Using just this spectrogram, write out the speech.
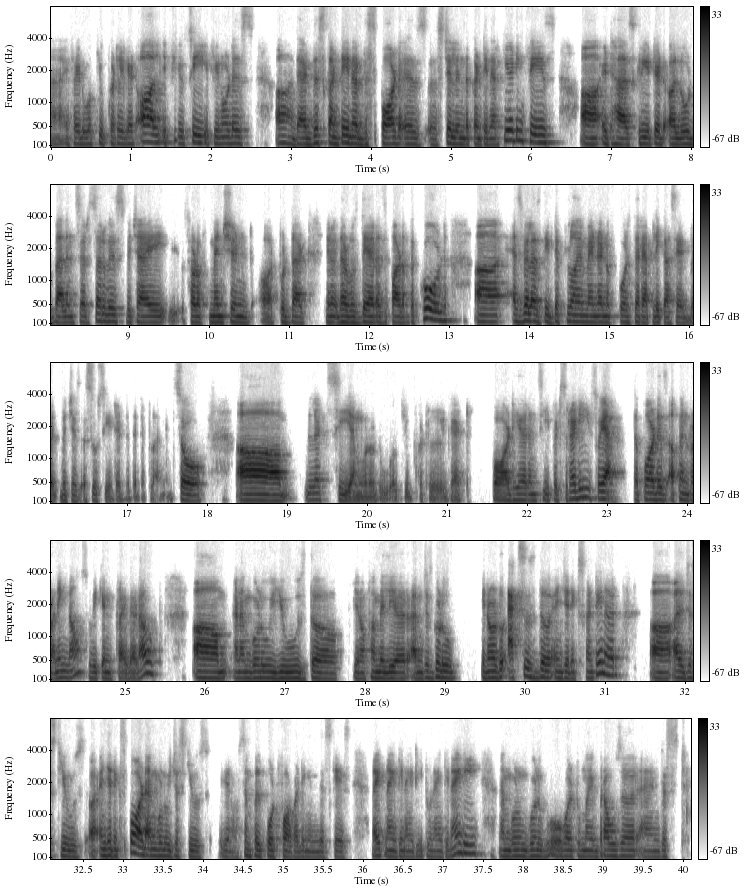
Uh, if I do a kubectl get all, if you see, if you notice uh, that this container, this pod is uh, still in the container creating phase, uh, it has created a load balancer service, which I sort of mentioned or put that, you know, that was there as a part of the code, uh, as well as the deployment and of course the replica set, which is associated with the deployment. So um, let's see, I'm going to do a kubectl get pod here and see if it's ready. So yeah, the pod is up and running now, so we can try that out. Um, and I'm going to use the, you know, familiar, I'm just going to in order to access the Nginx container, uh, I'll just use uh, Nginx pod. I'm going to just use, you know, simple port forwarding in this case, right? 1990 to 1990. I'm going to, go over to my browser and just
